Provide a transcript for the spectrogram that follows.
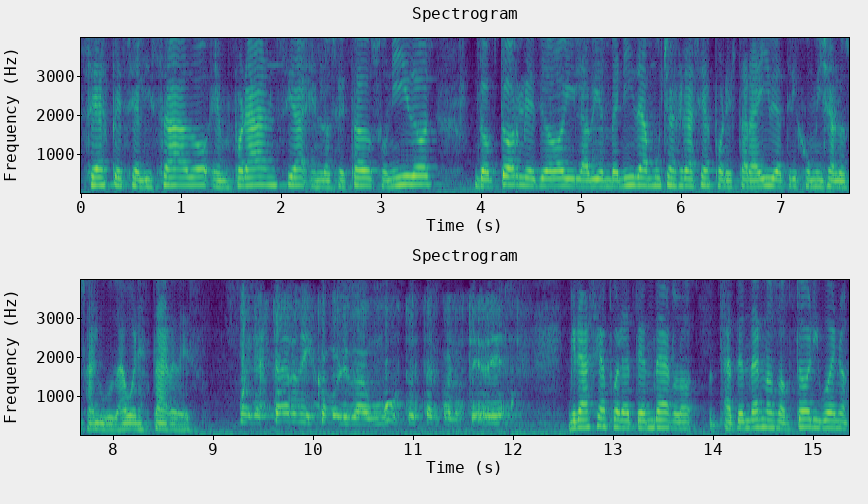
se ha especializado en Francia, en los Estados Unidos. Doctor, le doy la bienvenida. Muchas gracias por estar ahí. Beatriz Jumilla lo saluda. Buenas tardes. Buenas tardes, ¿cómo le va? Un gusto estar con ustedes. Gracias por atenderlo, atendernos, doctor. Y bueno,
